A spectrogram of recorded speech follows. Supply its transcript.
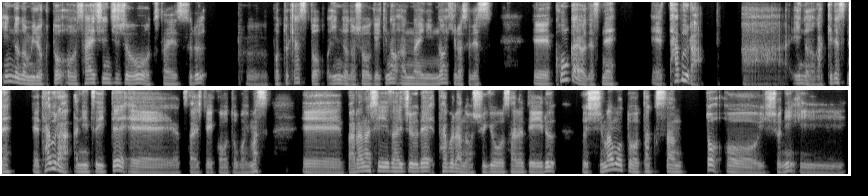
インドの魅力と最新事情をお伝えする、ポッドキャスト、インドの衝撃の案内人の広瀬です。えー、今回はですね、えー、タブラ、インドの楽器ですね、えー、タブラについて、えお伝えしていこうと思います。えバラナシー在住でタブラの修行をされている島本拓さんと一緒に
